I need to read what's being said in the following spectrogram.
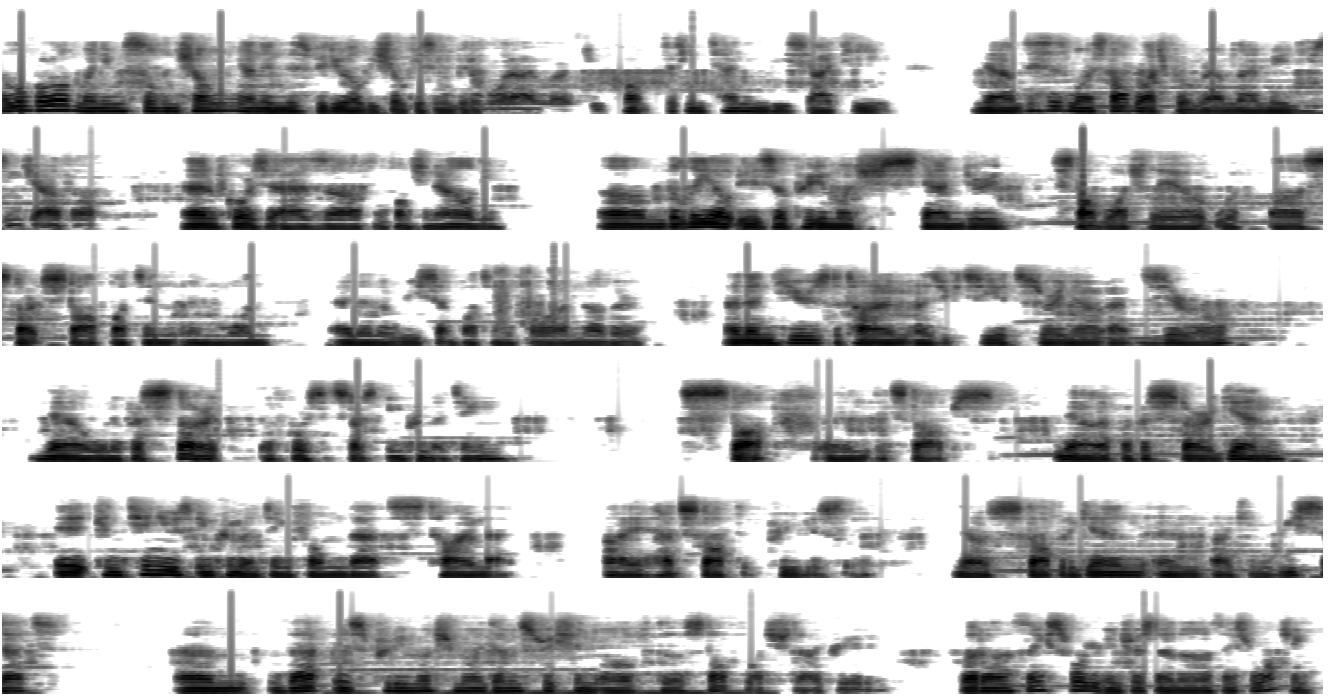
Hello world, my name is Sylvan Chung, and in this video I'll be showcasing a bit of what I learned through COMP 1510 in BCIT. Now, this is my stopwatch program that I made using Java, and of course it has uh, full functionality. Um, the layout is a pretty much standard stopwatch layout with a start-stop button in one, and then a reset button for another. And then here's the time, as you can see it's right now at zero now when I press start, of course it starts incrementing. Stop, and it stops. Now if I press start again, it continues incrementing from that time that I had stopped it previously. Now stop it again and I can reset. And that is pretty much my demonstration of the stopwatch that I created. But uh, thanks for your interest and uh, thanks for watching.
